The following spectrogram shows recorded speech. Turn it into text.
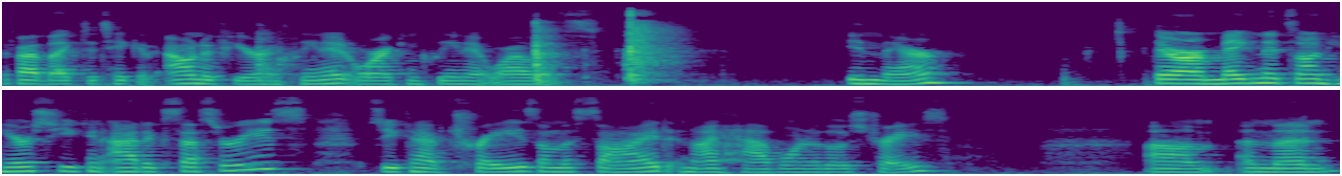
if I'd like to take it out of here and clean it or I can clean it while it's in there. There are magnets on here so you can add accessories. So you can have trays on the side and I have one of those trays. Um, and then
